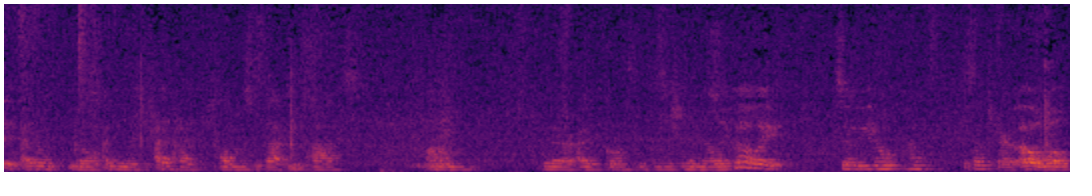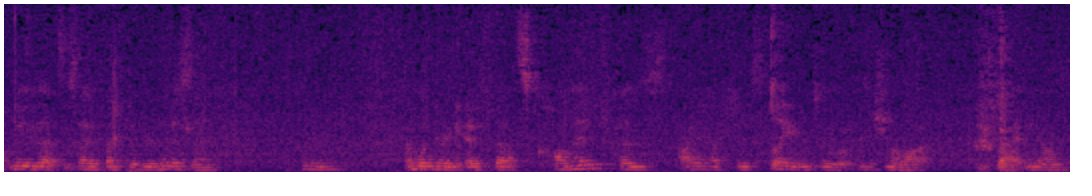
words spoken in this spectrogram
It, I don't know. I mean, like, I've had problems with that in the past, um, where I've gone to the physician and they're like, "Oh, wait, so you don't have a sex drive? Oh, well, maybe that's a side effect of your medicine." Um, I'm wondering if that's common because I have to explain to a physician a lot that you know,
